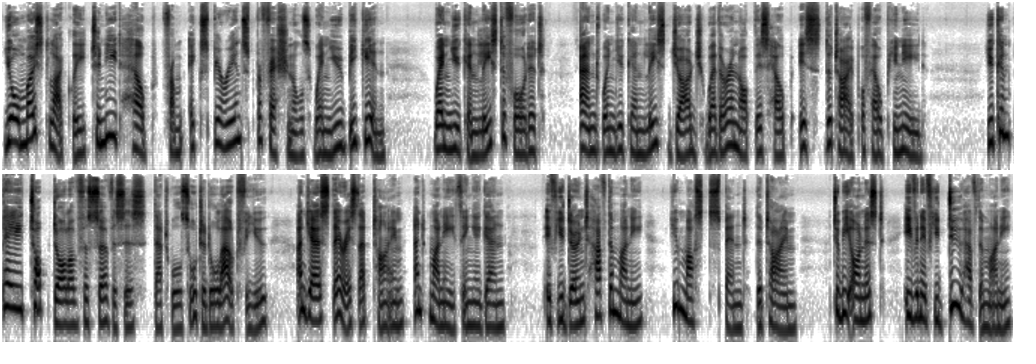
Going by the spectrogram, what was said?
you're most likely to need help from experienced professionals when you begin. When you can least afford it, and when you can least judge whether or not this help is the type of help you need. You can pay top dollar for services that will sort it all out for you, and yes, there is that time and money thing again. If you don't have the money, you must spend the time. To be honest, even if you do have the money,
